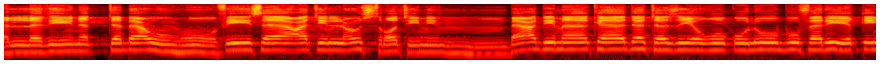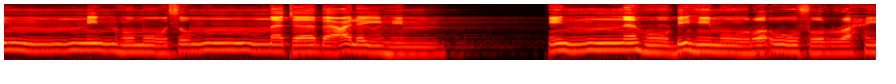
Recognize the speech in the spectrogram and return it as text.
الذين اتبعوه في ساعة العسرة من بعد ما كاد تزيغ قلوب فريق منهم ثم تاب عليهم. إنه بهم رؤوف رحيم.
